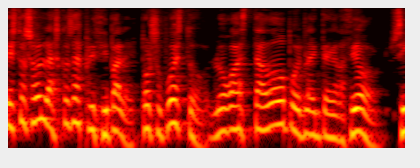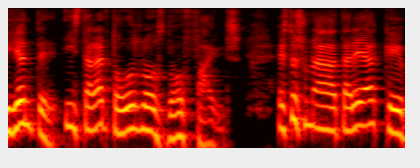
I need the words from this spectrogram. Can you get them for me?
Estas son las cosas principales, por supuesto. Luego ha estado pues la integración. Siguiente, instalar todos los dos files. Esto es una tarea que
